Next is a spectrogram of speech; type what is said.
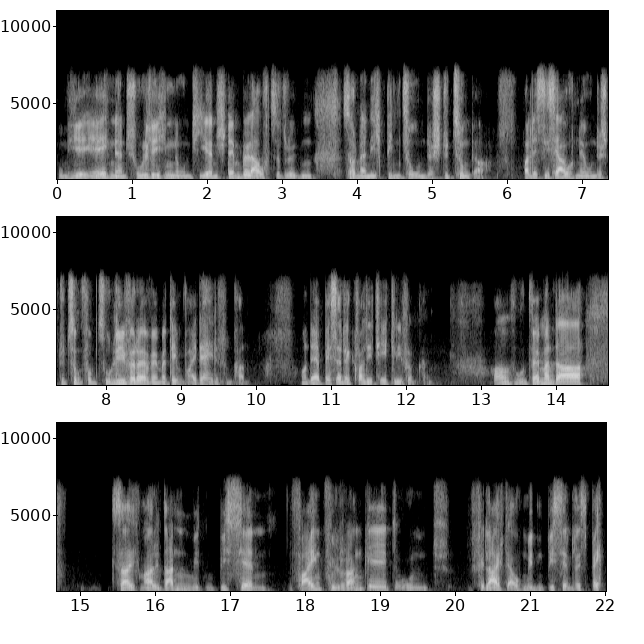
um hier irgendeinen Schuldigen und hier einen Stempel aufzudrücken, sondern ich bin zur Unterstützung da. Weil es ist ja auch eine Unterstützung vom Zulieferer, wenn man dem weiterhelfen kann und er bessere Qualität liefern kann. Ja, und wenn man da, sage ich mal, dann mit ein bisschen Feingefühl rangeht und vielleicht auch mit ein bisschen Respekt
